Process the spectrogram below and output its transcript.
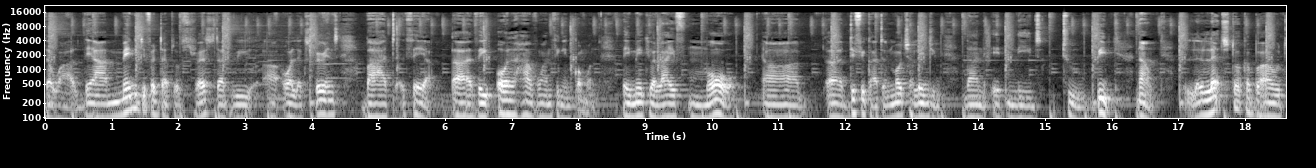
the world. There are many different types of stress that we uh, all experience, but they uh, they all have one thing in common: they make your life more uh, uh difficult and more challenging than it needs to be. Now, let's talk about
